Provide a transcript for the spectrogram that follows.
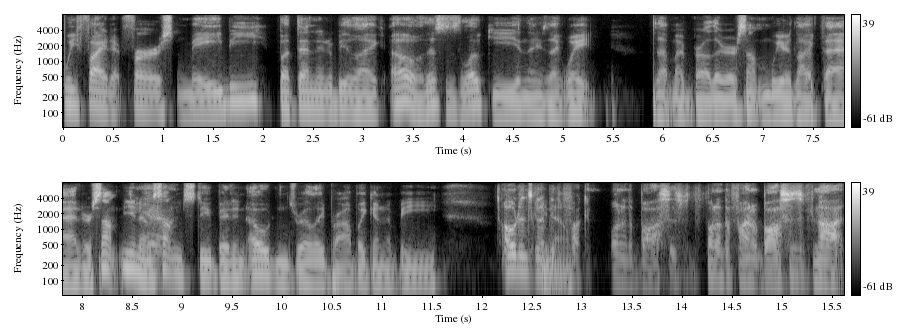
we fight at first, maybe, but then it'll be like, oh, this is Loki, and then he's like, wait, is that my brother or something weird like that, or something, you know, Yeah. something stupid. And Odin's really probably gonna be. Odin's gonna be the fucking one of the bosses, one of the final bosses, if not.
